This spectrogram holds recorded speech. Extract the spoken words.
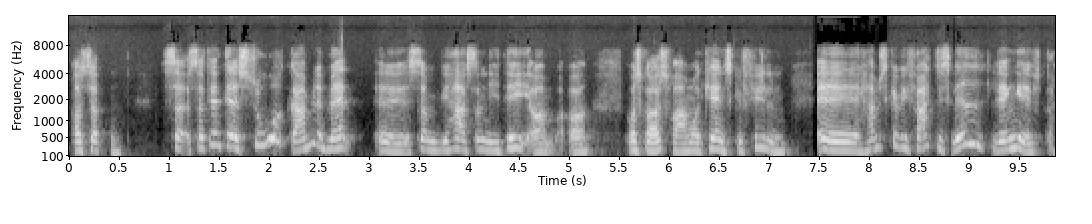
og sådan. Så, så den der sure gamle mand, øh, som vi har sådan en idé om, og måske også fra amerikanske film, øh, ham skal vi faktisk lede længe efter.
